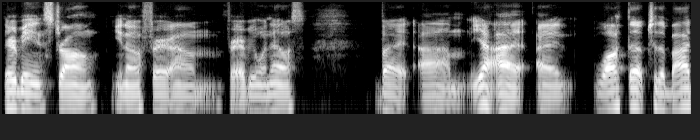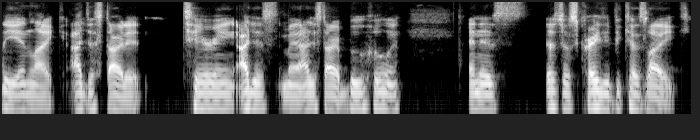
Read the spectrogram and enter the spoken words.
they're being strong you know for um for everyone else. But um yeah i i walked up to the body and like i just started tearing. I just man i just started boo-hooing. And it's it's just crazy because like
